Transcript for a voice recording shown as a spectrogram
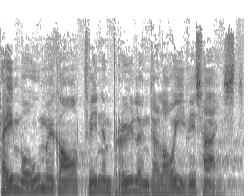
Dem, der umgeht wie ein brüllender Leu, wie es heisst.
